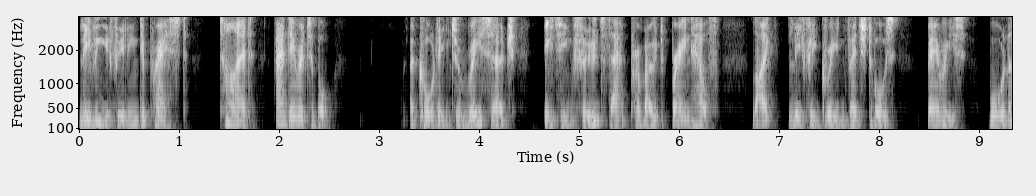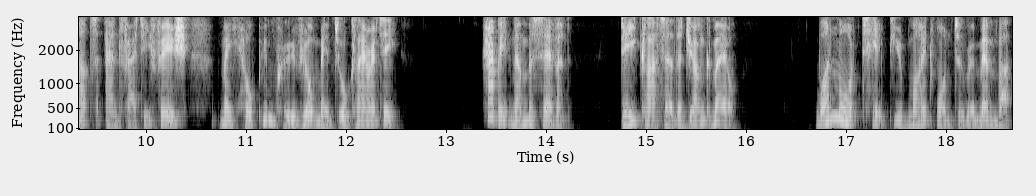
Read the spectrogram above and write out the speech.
leaving you feeling depressed, tired, and irritable. According to research, eating foods that promote brain health, like leafy green vegetables, berries, walnuts, and fatty fish, may help improve your mental clarity. Habit number seven declutter the junk mail. One more tip you might want to remember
